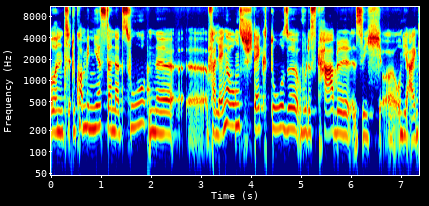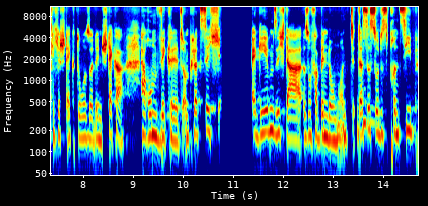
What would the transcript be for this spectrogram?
Und du kombinierst dann dazu eine äh, Verlängerungssteckdose, wo das Kabel sich äh, um die eigentliche Steckdose, den Stecker herumwickelt. Und plötzlich ergeben sich da so Verbindungen. Und das ist so das Prinzip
